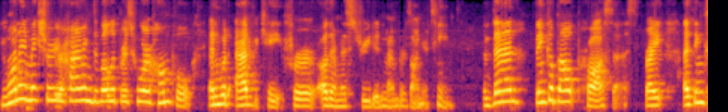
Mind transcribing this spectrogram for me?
you want to make sure you're hiring developers who are humble and would advocate for other mistreated members on your team. And then think about process, right? I think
